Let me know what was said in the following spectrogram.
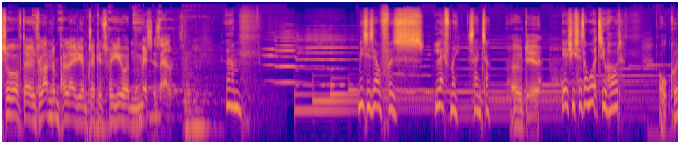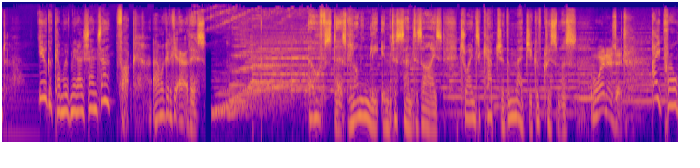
two of those London Palladium tickets for you and Mrs. Elf? Um, Mrs. Elf has left me, Santa. Oh dear. Yeah, she says I work too hard. Awkward. You could come with me though, Santa. Fuck. How am I going to get out of this? Elf stares longingly into Santa's eyes, trying to capture the magic of Christmas. When is it? April.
